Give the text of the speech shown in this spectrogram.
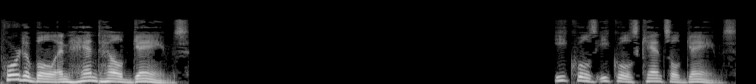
Portable and handheld games. Cancelled games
